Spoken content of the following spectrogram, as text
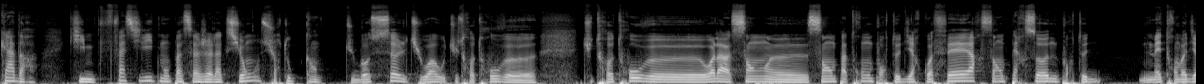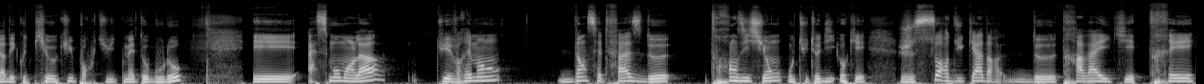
cadre qui me facilite mon passage à l'action, surtout quand tu bosses seul, tu vois, où tu te retrouves, euh, tu te retrouves, euh, voilà, sans, euh, sans patron pour te dire quoi faire, sans personne pour te mettre, on va dire, des coups de pied au cul pour que tu te mettes au boulot. Et à ce moment-là, tu es vraiment dans cette phase de transition où tu te dis, ok, je sors du cadre de travail qui est très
